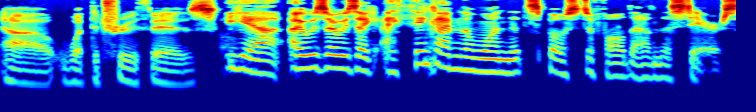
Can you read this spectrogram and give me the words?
uh, what the truth is. Yeah, I was always like, I think I'm the one that's supposed to fall down the stairs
